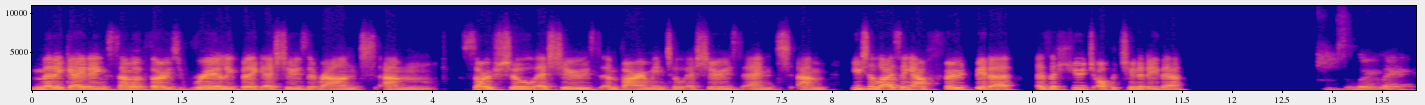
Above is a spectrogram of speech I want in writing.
mitigating some of those really big issues around um, social issues, environmental issues, and um, utilizing our food better is a huge opportunity there. Absolutely.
